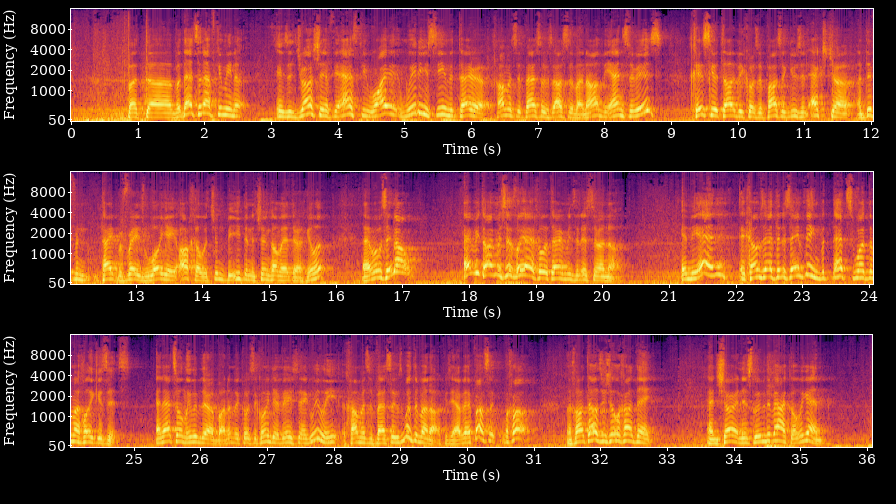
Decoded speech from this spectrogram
But uh, but that's an afkamina is a drasha. If you ask you why, where do you see in the Torah chametz of pasuk asavana? The answer is chizkiah tell because the pasuk used an extra, a different type of phrase lo achel. It shouldn't be eaten. It shouldn't come after achila. And we'll say no. Every time it says lo achel, the Torah means an isra In the end, it comes out to the same thing, but that's what the machlekes is. And that's only there abanim because according to Rabbi Aglili, chametz of pasuk is mutabana because you have a pasuk l'cha. L'cha tells you shalachah day. And Niskul the Vakal again.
